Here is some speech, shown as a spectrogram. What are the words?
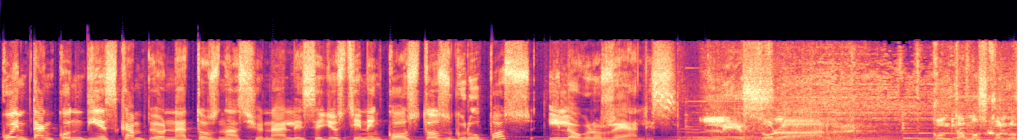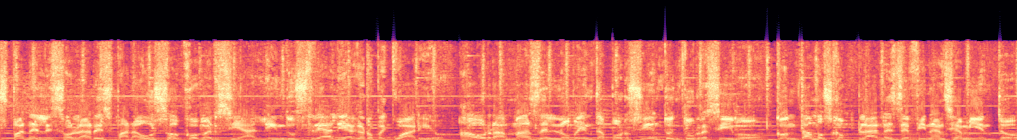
cuentan con 10 campeonatos nacionales. Ellos tienen costos, grupos y logros reales. Le Solar. Contamos con los paneles solares para uso comercial, industrial y agropecuario. Ahorra más del 90% en tu recibo. Contamos con planes de financiamiento.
